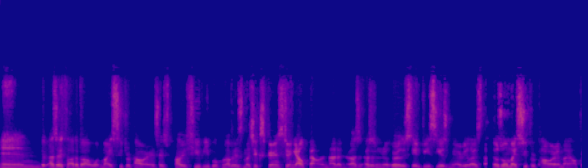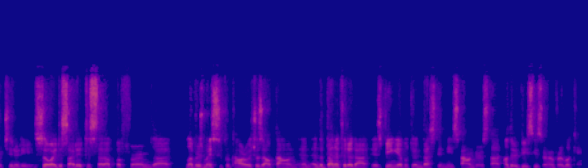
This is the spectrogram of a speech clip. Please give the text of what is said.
and as I thought about what my superpower is, there's probably few people who have as much experience doing outbound a, as, as, an early stage VC as me. I realized that, was one of my superpower and my opportunity. So I decided to set up a firm that leveraged my superpower, which was outbound. And, and the benefit of that is being able to invest in these founders that other VCs are overlooking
